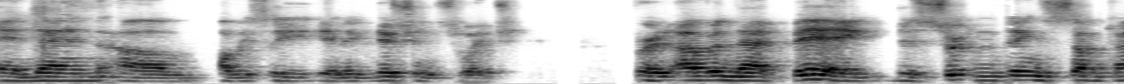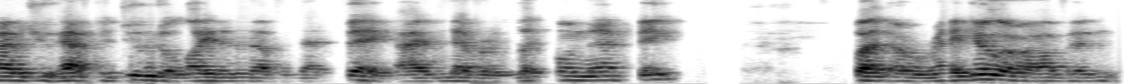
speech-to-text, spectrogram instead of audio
And then um, obviously an ignition switch. For an oven that big, there's certain things sometimes you have to do to light an oven that big. I've never lit one that big. But a regular oven,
